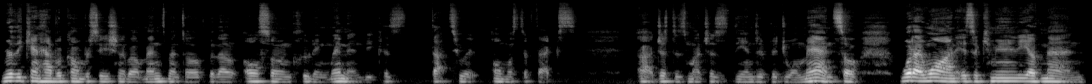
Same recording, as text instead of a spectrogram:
really can't have a conversation about men's mental health without also including women because that's who it almost affects uh, just as much as the individual man. So what I want is a community of men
